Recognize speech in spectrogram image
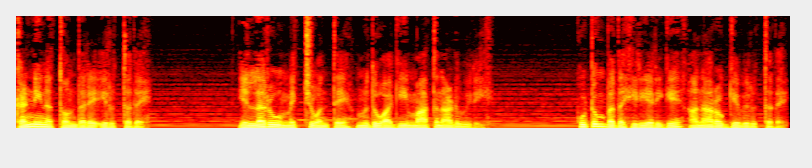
ಕಣ್ಣಿನ ತೊಂದರೆ ಇರುತ್ತದೆ. ಎಲ್ಲರೂ ಮೆಚ್ಚುವಂತೆ ಮೃದುವಾಗಿ ಮಾತನಾಡುವಿರಿ. ಕುಟುಂಬದ ಹಿರಿಯರಿಗೆ ಅನಾರೋಗ್ಯವಿರುತ್ತದೆ.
